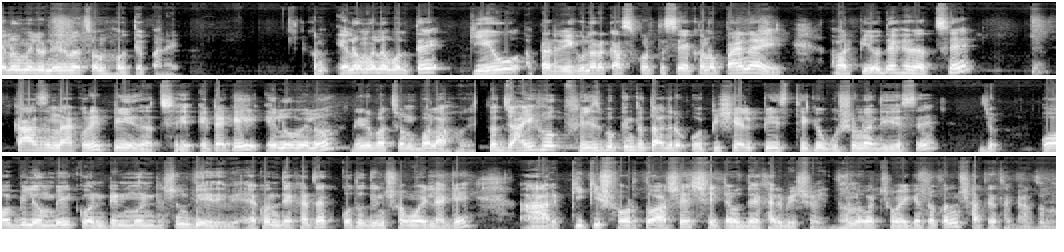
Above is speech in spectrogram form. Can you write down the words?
এলোমেলো নির্বাচন হতে পারে। এখন এলোমেলো বলতে কেউ আপনার রেগুলার কাজ করতেছে এখনও পায় নাই, আবার কেউ দেখা যাচ্ছে কাজ না করে পেয়ে যাচ্ছে। এটাকেই এলোমেলো নির্বাচন বলা হয়। তো যাই হোক ফেসবুক কিন্তু তাদের অফিসিয়াল পেজ থেকে ঘোষণা দিয়েছে যে অবিলম্বেই কন্টেন্ট মনিটেশন দিয়ে দেবে। এখন দেখা যাক কতদিন সময় লাগে আর কি কি শর্ত আসে সেটাও দেখার বিষয়। ধন্যবাদ সবাইকে তখন সাথে থাকার জন্য।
